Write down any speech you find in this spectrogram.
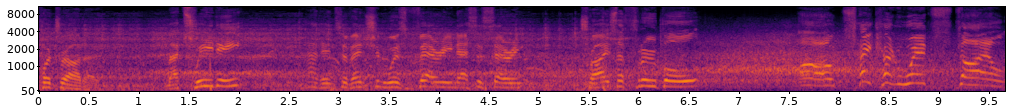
Cuadrado. Matuidi. That intervention was very necessary. Tries a through ball. Oh, taken with style!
